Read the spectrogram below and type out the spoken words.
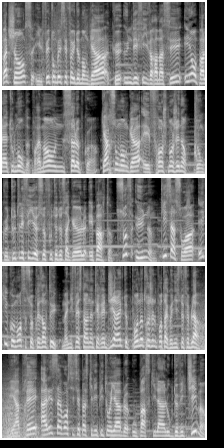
Pas de chance, il fait tomber ses feuilles de manga, que une des filles va ramasser et en parler à tout le monde. Vraiment une salope quoi. Hein. Car son manga est franchement gênant. Donc euh, toutes les filles se foutent de sa gueule et partent. Sauf une qui s'assoit et qui commence à se présenter, manifestant un intérêt direct pour notre jeune protagoniste faiblard. Et après, allez savoir si c'est parce qu'il est pitoyable ou parce qu'il a un look de victime,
